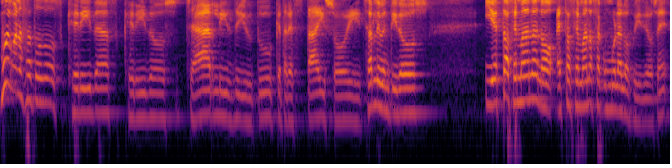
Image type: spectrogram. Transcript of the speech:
Muy buenas a todos, queridas, queridos Charlies de YouTube, ¿qué tal estáis? Soy Charlie22 y esta semana, no, esta semana se acumulan los vídeos, ¿eh?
